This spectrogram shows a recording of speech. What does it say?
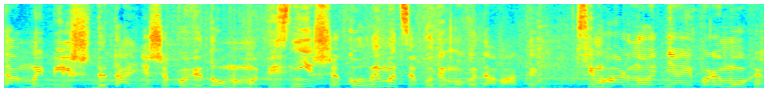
Там ми більш детальніше повідомимо пізніше, коли ми це будемо видавати. Всім гарного дня і перемоги!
